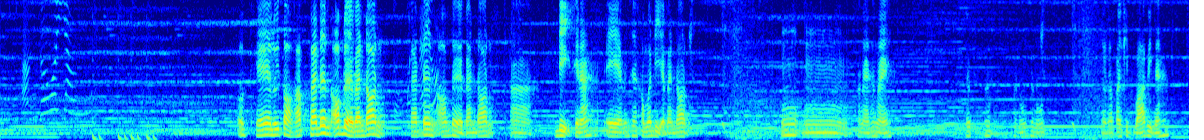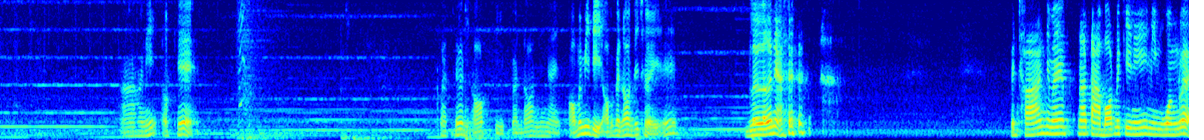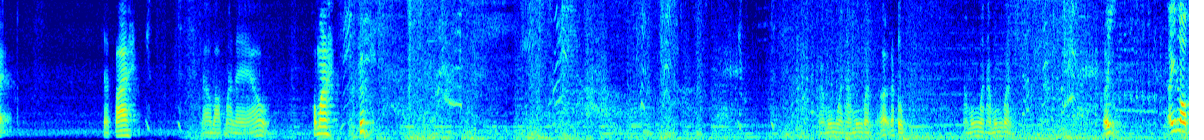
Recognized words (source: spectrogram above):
โอเค ลุยต่อครับ c l a d d e n of the Abandon c l a เด้ n of the Abandon อ่าดีสินะ เอไม่ใช่คำว่าดิ Abandon อืมางไหนทางไหนฮึบฮึบทางนู้นทางนู้นเดี๋ยวเราไปผิดวาร์ปอีกนะอ่าทางนี้ โอเค g r a d d e n of the Brandon นี่ไง อ๋อ ไม่มีดี of Brandon เฉยเอ๊ะเบลอแล้วเนี่ย เป็นช้างใช่ไหม หน้าตาบอสเมื่อกี้นี้มีงวงด้วย จัดไปแล้วบัฟมาแล้ว เข้ามาปึ๊บ มุมก่อนหามุมก่อนเออกระตุกหามุมก่อนหามุมก่อนเอ้ยเอ้ยหลบ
